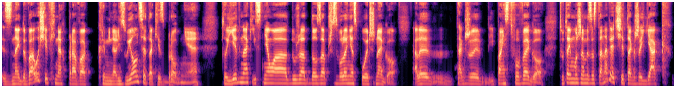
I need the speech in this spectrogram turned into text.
znajdowały się w Chinach prawa kryminalizujące takie zbrodnie, to jednak istniała duża doza przyzwolenia społecznego, ale także i państwowego. Tutaj możemy zastanawiać się także, jak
